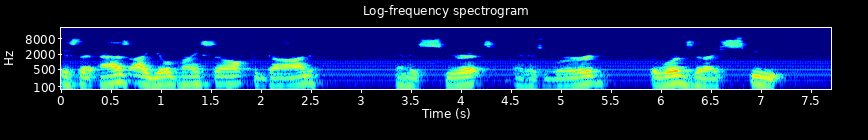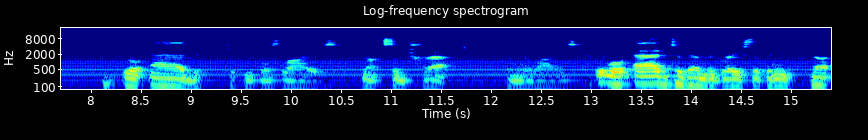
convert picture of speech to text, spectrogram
is that as I yield myself to God and His Spirit and His Word, the words that I speak will add to people's lives, not subtract from their lives. It will add to them the grace that they need, not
